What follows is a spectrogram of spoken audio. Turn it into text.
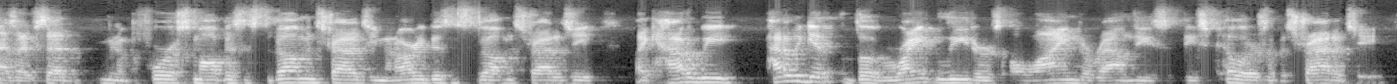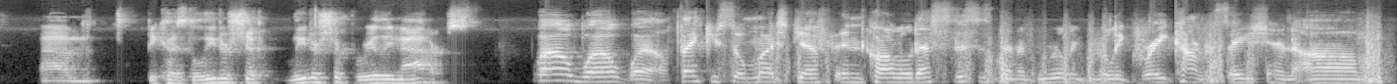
As I've said, you know, before a small business development strategy, minority business development strategy. Like, how do we how do we get the right leaders aligned around these these pillars of a strategy? Um, because the leadership leadership really matters. Well, well, well. Thank you so much, Jeff and Carlo. That's this has been a really, really great conversation. Um,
